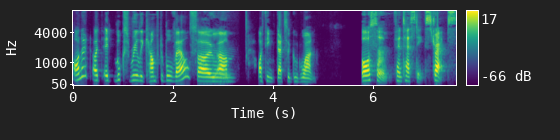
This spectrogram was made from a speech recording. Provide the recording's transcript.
on it. I, it looks really comfortable, Val. So Mm. um, I think that's a good one. Awesome, fantastic straps.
